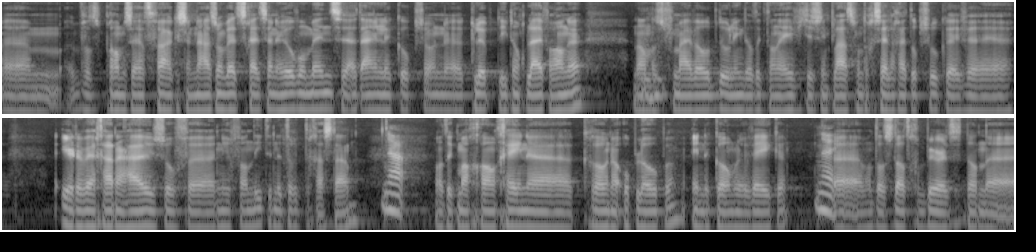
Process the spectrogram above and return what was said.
Ehm, wat Bram zegt, vaak is er na zo'n wedstrijd zijn er heel veel mensen uiteindelijk op zo'n eh, club die nog blijven hangen. En dan is Mhm. het voor mij wel de bedoeling dat ik dan eventjes in plaats van de gezelligheid opzoeken even eh, eerder wegga naar huis of in ieder geval niet in de drukte ga staan. Ja, Want ik mag gewoon geen corona oplopen in de komende weken. Nee. Eh, want als dat gebeurt, dan. eh,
